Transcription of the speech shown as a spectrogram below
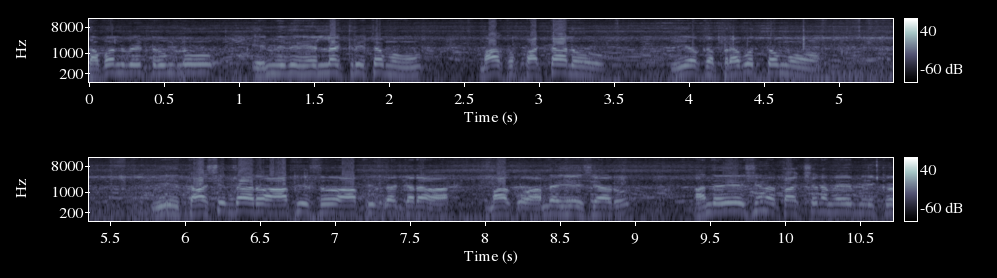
డబల్ బెడ్రూమ్లు ఎనిమిది నెలల క్రితము మాకు పట్టాలు ఈ యొక్క ప్రభుత్వము ఈ తహసీల్దార్ ఆఫీసు ఆఫీస్ దగ్గర మాకు అందజేశారు. అందజేసిన తక్షణమే మీకు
